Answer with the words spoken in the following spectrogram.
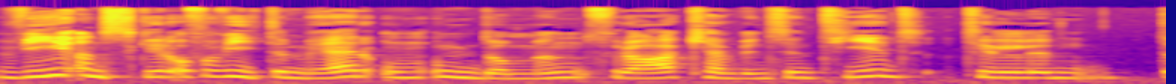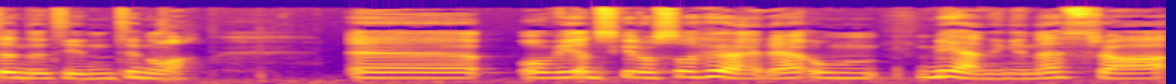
Vi ønsker å få vite mer om ungdommen fra Kevin sin tid til denne tiden til nå. Eh, og vi ønsker også å høre om meningene fra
